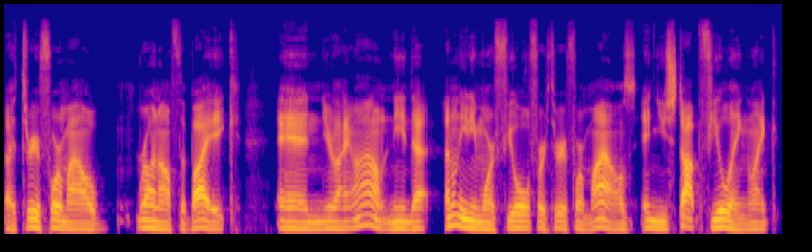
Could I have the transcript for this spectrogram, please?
a 3 or 4 mile run off the bike and you're like, oh, I don't need that. I don't need any more fuel for 3 or 4 miles and you stop fueling like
